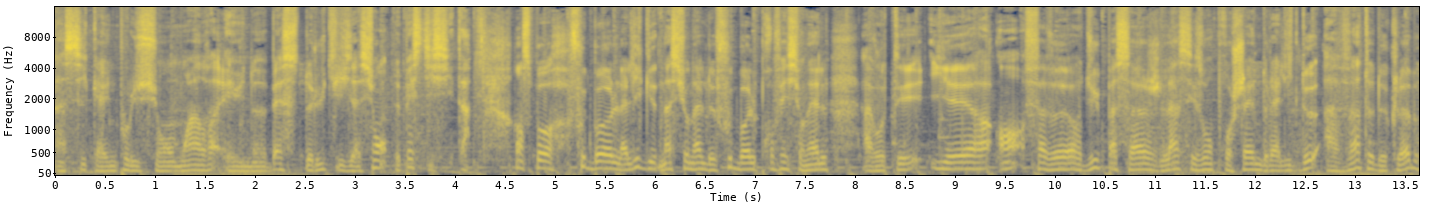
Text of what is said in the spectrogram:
ainsi qu'à une pollution moindre et une baisse de l'utilisation de pesticides. En sport, football, la Ligue nationale de football professionnel a voté hier en faveur du passage la saison prochaine de la Ligue 2 à 22 clubs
